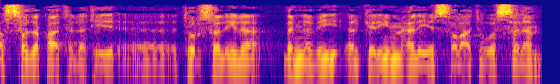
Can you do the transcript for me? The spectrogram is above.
الصدقات التي ترسل إلى النبي الكريم عليه الصلاة والسلام.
